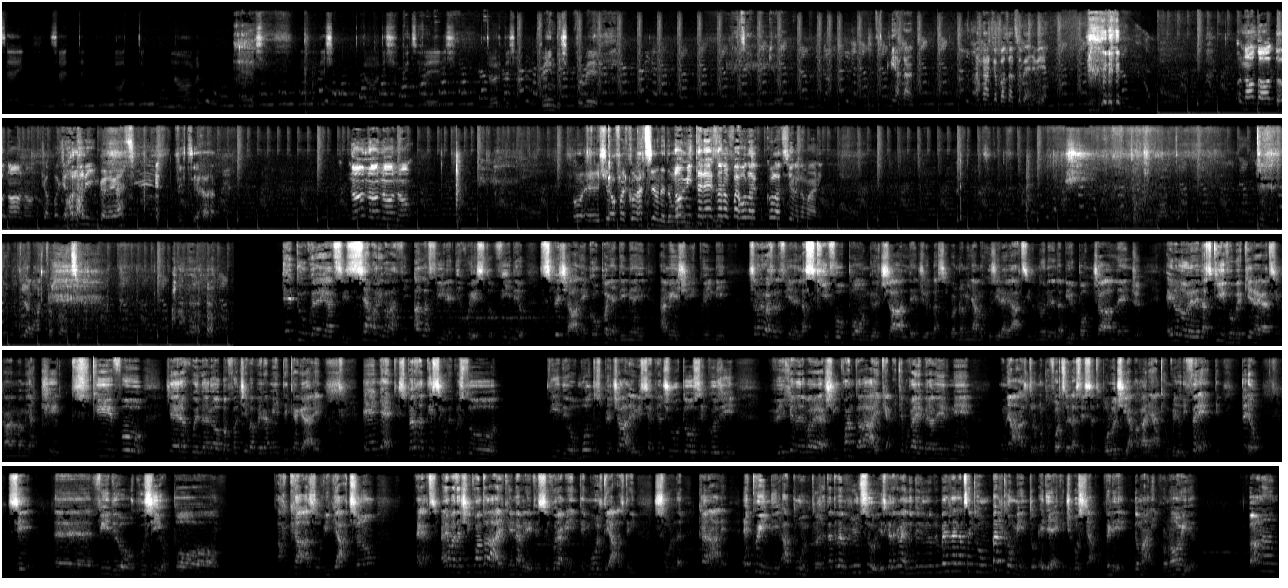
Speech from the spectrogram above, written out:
6, 7, 8, 9, 10, 11, 12, 13, 14, 15, va bene. Pizza un vecchio. Mia canta. Anche abbastanza bene, via. no, no, no, no, no, ci appoggiamo la lingua, ragazzi. Pizza. Ci devo fare colazione domani. Non mi interessa, non fai cola- colazione domani. Via l'acqua, cazzo. E dunque ragazzi siamo arrivati alla fine di questo video speciale in compagnia dei miei amici Quindi siamo arrivati alla fine della Schifo Pong Challenge La soprannominiamo così ragazzi in onore della Beer Pong Challenge E in onore della schifo perché ragazzi mamma mia che schifo! Che era quella roba faceva veramente cagare. E niente spero tantissimo che questo video molto speciale vi sia piaciuto Se così vi chiedo di arrivare a 50 like Anche magari per averne un altro, non per forza della stessa tipologia, magari anche un video differente, però se eh, video così un po' a caso vi piacciono, ragazzi, arrivate a 50 like e ne avrete sicuramente molti altri sul canale. E quindi, appunto, cercate per più in su, iscrivetevi al canale, ragazzi anche un bel commento e direi che ci possiamo vedere domani con un nuovo video. Bye!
